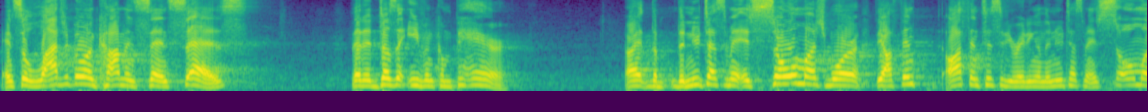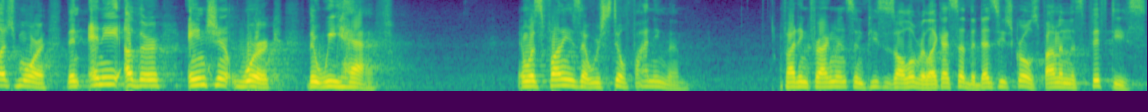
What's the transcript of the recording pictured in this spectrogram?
And so logical and common sense says that it doesn't even compare. All right, the, the New Testament is so much more, the authentic, authenticity rating on the New Testament is so much more than any other ancient work that we have. And what's funny is that we're still finding them, finding fragments and pieces all over. Like I said, the Dead Sea Scrolls found in the 50s.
